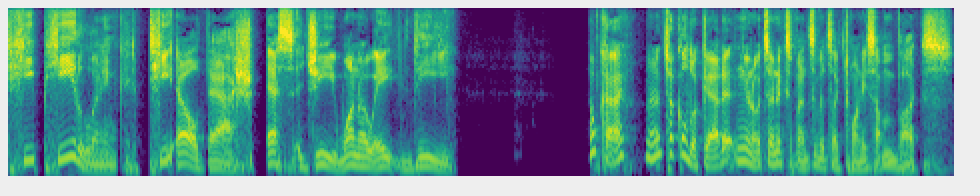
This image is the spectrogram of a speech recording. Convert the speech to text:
TP Link TL-SG108D Okay. I took a look at it and, you know, it's inexpensive. It's like 20 something bucks.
